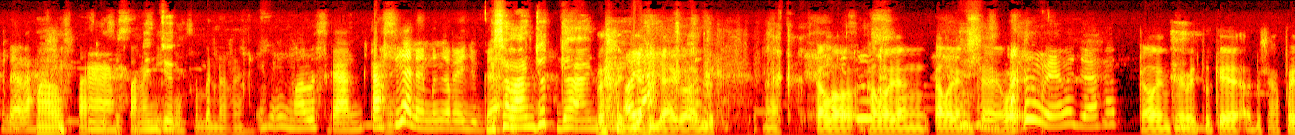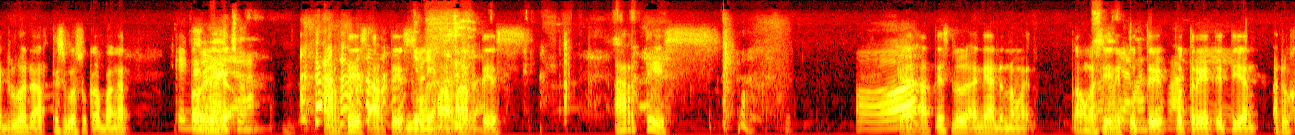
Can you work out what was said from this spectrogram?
udahlah. Males lanjut. partisipasinya sebenarnya. Males kan. Kasihan yang dengernya juga. Bisa lanjut gak anjing? Oh, Iya ya? iya gue lanjut. Nah kalau kalau yang kalau yang cewek Bella jahat. kalau yang cewek tuh kayak aduh siapa ya dulu ada artis gue suka banget Kayak gue ini ya. artis artis Fadila. artis artis Oh, kayak artis dulu ini ada nama tahu nggak sih ini Diana Putri. Putri Titian aduh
